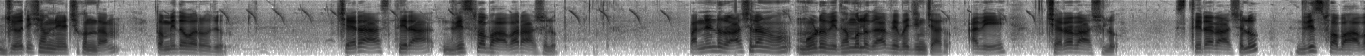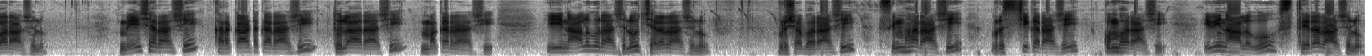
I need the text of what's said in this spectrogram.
జ్యోతిషం నేర్చుకుందాం తొమ్మిదవ రోజు. చర స్థిర ద్విస్వభావ రాశులు. పన్నెండు రాశులను మూడు విధములుగా విభజించారు. అవి చర రాశులు స్థిర రాశులు ద్విస్వభావ రాశులు. మేషరాశి కర్కాటక రాశి తులారాశి మకర రాశి ఈ నాలుగు రాశులు చర రాశులు వృషభ రాశి సింహరాశి వృశ్చిక రాశి కుంభరాశి. ఇవి నాలుగు స్థిర రాశులు.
